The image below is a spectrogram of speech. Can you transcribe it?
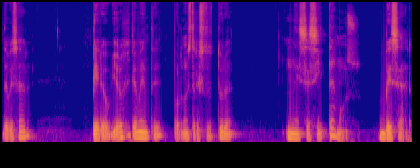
de besar, pero biológicamente, por nuestra estructura, necesitamos besar.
